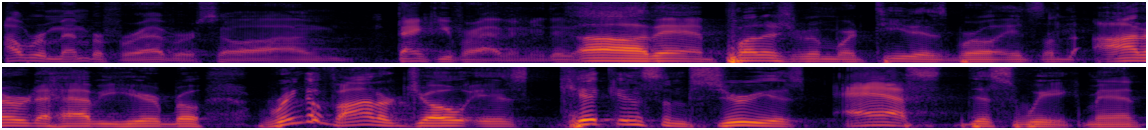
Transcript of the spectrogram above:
I'll remember forever. So um, thank you for having me. This is, Oh man, Punishment Martinez, bro. It's an honor to have you here, bro. Ring of Honor, Joe, is kicking some serious ass this week, man.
